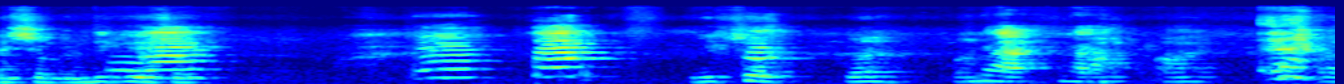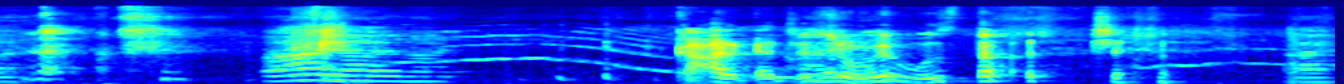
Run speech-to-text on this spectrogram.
এসো। এদিকে এসো এসো না, না। আয়, আয়, আয়, আয়, কার কাছে শোবে বুঝতে পারছে না। হ্যাঁ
